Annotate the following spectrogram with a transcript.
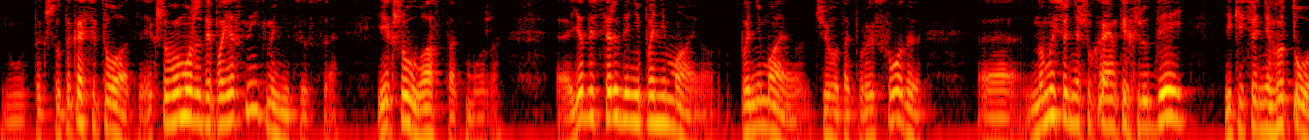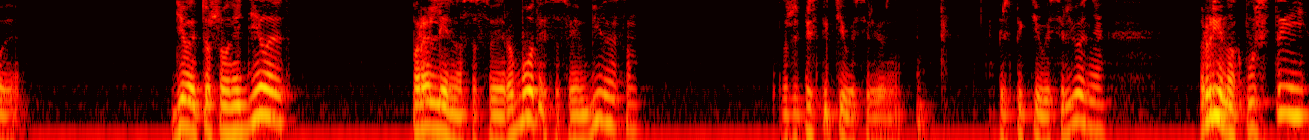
Ну, так що така ситуація. Якщо ви можете пояснити мені це все, і якщо у вас так може, е, я десь всередині розумію, розумію, чого так відбувається. Але ми сьогодні шукаємо тих людей, які сьогодні готові делать то, що вони делают, параллельно со своей работой, со своим бизнесом. Потому что перспективы серьезные. Перспективи серйозні. Ринок пустий.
